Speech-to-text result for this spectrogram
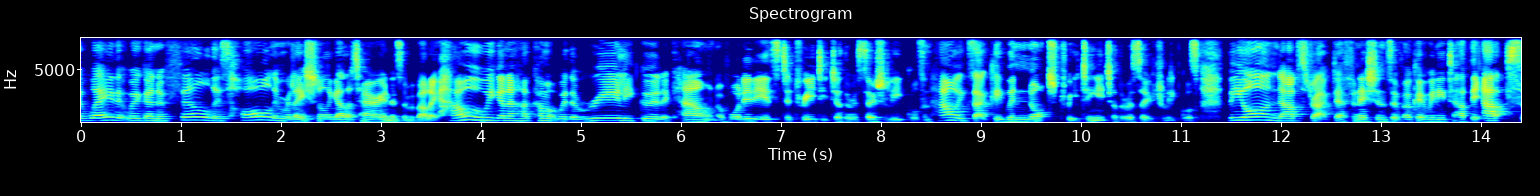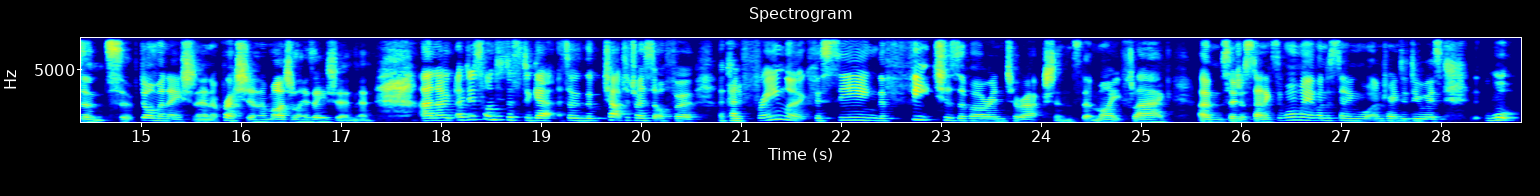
the way that we're going to fill this hole in relational egalitarianism about like how are we going to ha- come up with a really good account of what it is to treat each other as social equals and how exactly we're not treating each other as social equals beyond abstract definitions of okay we need to have the absence of domination and oppression and marginalization and and I, I just wanted us to get so the chapter tries to offer a kind of framework for seeing the features of our interactions that might flag um, social standing so one way of understanding what I'm trying to do is what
